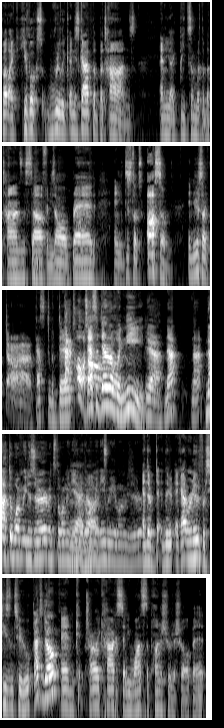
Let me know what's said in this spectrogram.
but like he looks really, and he's got the batons, and he like beats him with the batons and stuff, and he's all red, and he just looks awesome. And you're just like, "Duh, that's the Dare- That's awesome!" That's the Daredevil we need. Yeah. Not not. Not the one we deserve. It's the one we need. Yeah, the no, one we need. it's- We the one we deserve. And they're, they it got renewed for season two. That's dope. And Charlie Cox said he wants the Punisher to show up in it.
